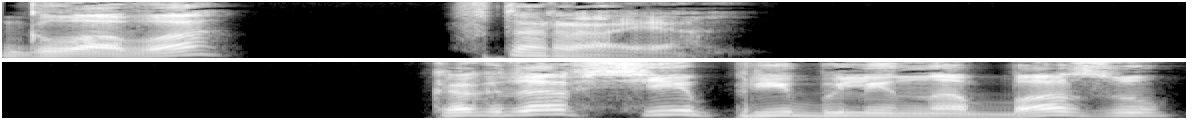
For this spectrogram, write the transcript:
Глава вторая Когда все прибыли на базу,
